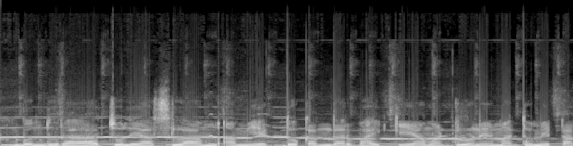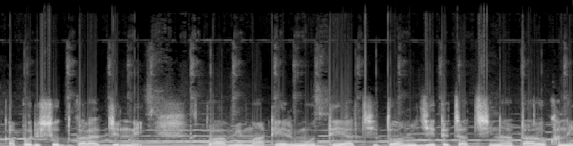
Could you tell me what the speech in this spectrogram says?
বন্ধুরা, চলে আসলাম আমি এক দোকানদার ভাইকে আমার ড্রোনের মাধ্যমে টাকা পরিশোধ করার জন্য। তো আমি মাঠের মধ্যে আছি, তো আমি যেতে চাচ্ছি না তার ওখানে।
